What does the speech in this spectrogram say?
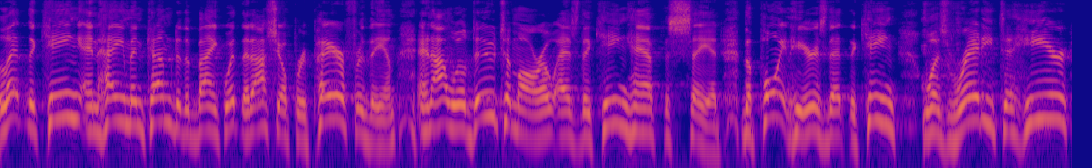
let the king and Haman come to the banquet that I shall prepare for them, and I will do tomorrow as the king hath said. The point here is that the king was ready to hear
